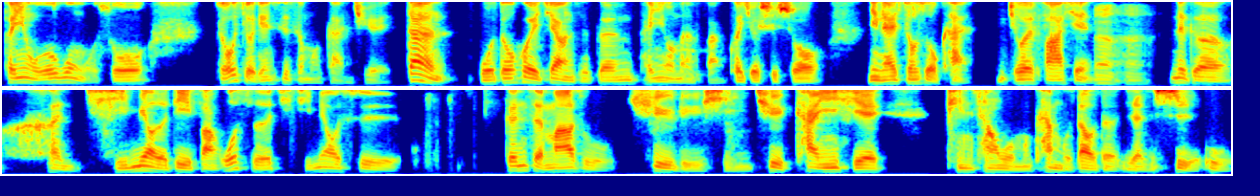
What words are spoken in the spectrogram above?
朋友会问我说，走九天是什么感觉？但我都会这样子跟朋友们反馈，就是说，你来走走看，你就会发现，那个很奇妙的地方。我指的奇妙是跟着妈祖去旅行，去看一些平常我们看不到的人事物，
